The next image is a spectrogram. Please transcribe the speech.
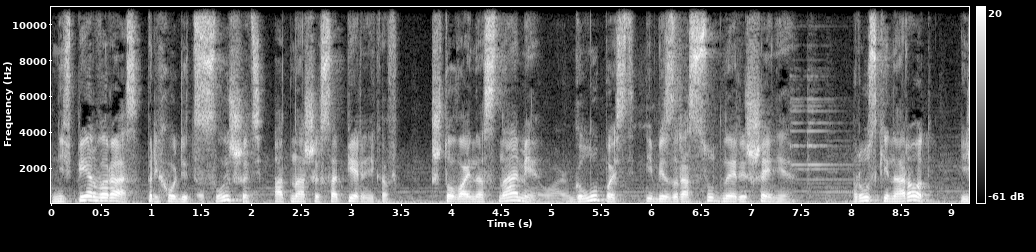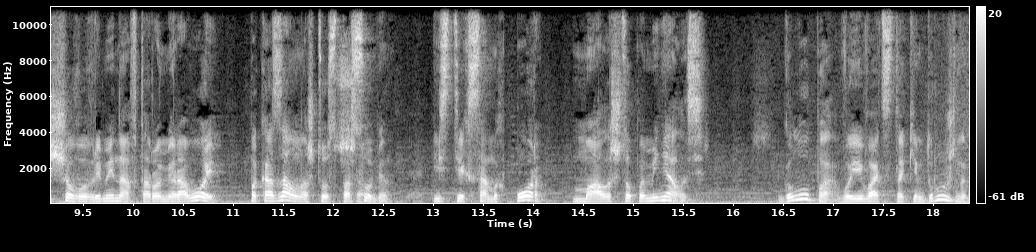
Не в первый раз приходится слышать от наших соперников, что война с нами – глупость и безрассудное решение. Русский народ еще во времена Второй мировой показал, на что способен, и с тех самых пор мало что поменялось. Глупо воевать с таким дружным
